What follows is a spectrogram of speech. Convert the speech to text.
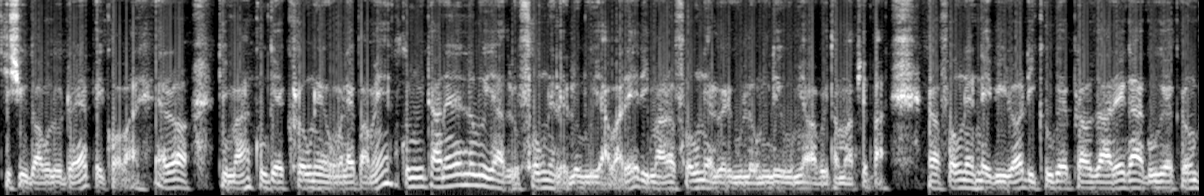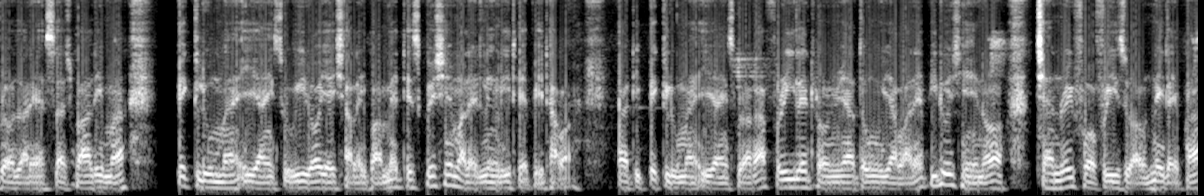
ကြည့်ရှုသွားဖို့လို့အတွက်ဖိတ်ခေါ်ပါတယ်အဲ့တော့ဒီမှာ Google Chrome နဲ့ဝင်လိုက်ပါမယ်ကွန်ပျူတာနဲ့လည်းလုပ်လို့ရတယ်လို့ဖုန်းနဲ့လည်းလုပ်လို့ရပါတယ်ဒီမှာတော့ဖုန်းနဲ့လွယ်ကူလုံနည်းလေးကိုမျှဝေပေးသွားမှာဖြစ်ပါတယ်အဲ့တော့ဖုန်းနဲ့နှိပ်ပြီးတော့ဒီ Google browser တွေက Google Chrome browser ရဲ့ search bar လေးမှာ Picluman AI ဆိုပြီးတော့ရိုက်ရှာလိုက်ပါမယ် description မှာလည်း link လေးထည့်ပေးထားပါမယ်အဲ ဒီ Picluman AI ဆိုတာက free လက်တော်များများသုံးလို့ရပါတယ်ပြီးလို့ရှိရင်တော့ generate for free ဆိုတာကိုနှိပ်လိုက်ပါ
